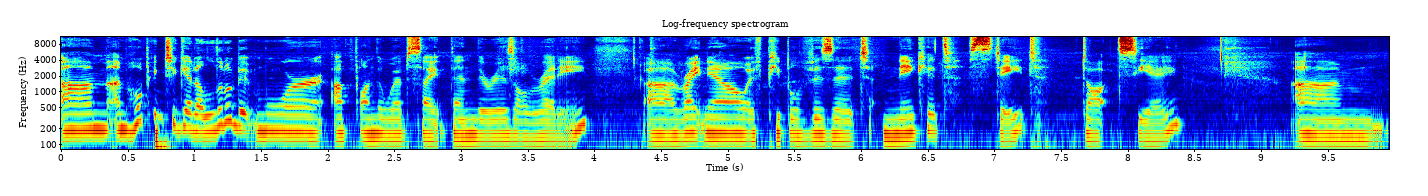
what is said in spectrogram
Um, I'm hoping to get a little bit more up on the website than there is already. Uh, right now, if people visit nakedstate.ca, um,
